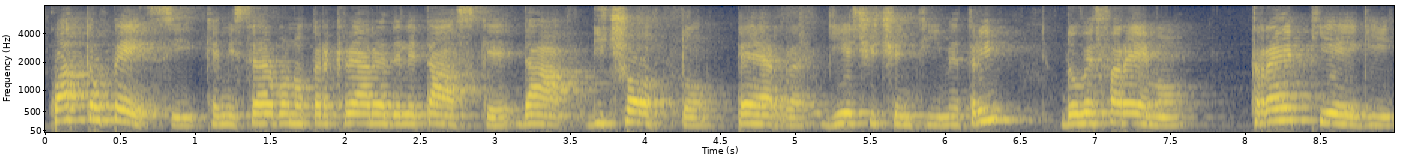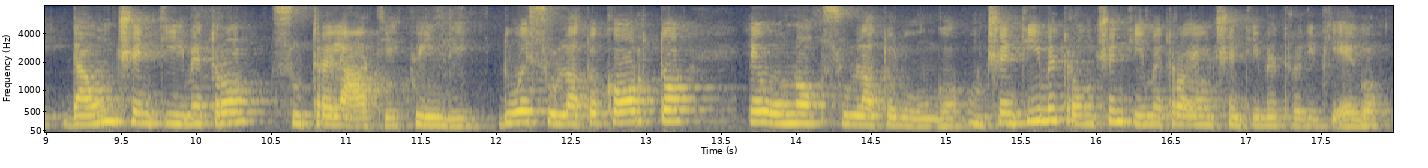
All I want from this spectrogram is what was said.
4 pezzi che mi servono per creare delle tasche da 18 x 10 centimetri dove faremo 3 pieghi da un centimetro su tre lati quindi due sul lato corto e uno sul lato lungo, un centimetro, un centimetro e un centimetro di piego.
